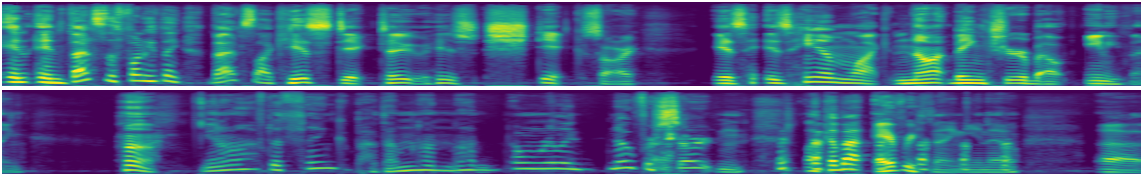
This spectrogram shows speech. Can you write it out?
And and that's the funny thing. That's like his stick too. His shtick. Sorry is is him like not being sure about anything. Huh? You know, I have to think about that. I'm not, not don't really know for certain, like about everything. You know, uh,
